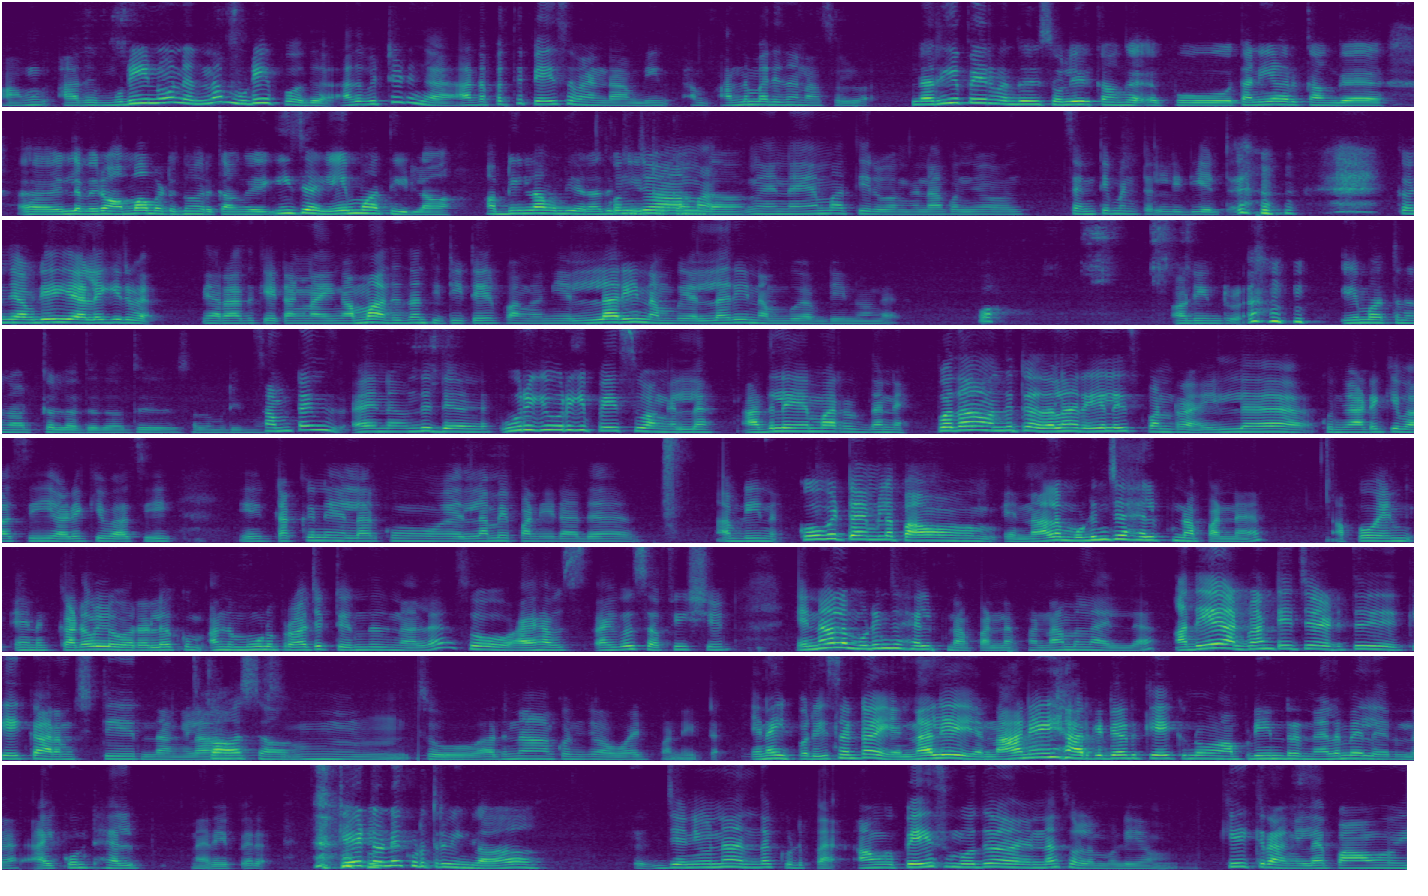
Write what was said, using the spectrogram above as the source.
அவங்க அது முடியணும்னு இருந்தால் முடிய போகுது. அதை விட்டுடுங்க. அதை பற்றி பேச வேண்டாம் அப்படின்னு. அப்- அந்த மாதிரி தான் நான் சொல்லுவேன். நிறைய பேர் வந்து சொல்லியிருக்காங்க. இப்போ தனியா இருக்காங்க. இல்ல வெறும் அம்மா மட்டும்தான் இருக்காங்க. ஈஸியா ஏமாத்திடலாம் அப்படின்லாம் வந்து யாராவது கொஞ்சம் என்னை ஏமாத்திடுவாங்க நான் கொஞ்சம் சென்டிமெண்டல் இடியட் கொஞ்சம் அப்படியே இலகிடுவேன். யாராவது கேட்டாங்க நான் எங்கள் அம்மா அதுதான் திட்டிகிட்டே இருப்பாங்க. நீ எல்லாரையும் நம்பு எல்லாரையும் நம்பு அப்படின்வாங்க அப்படின்றேன் ஏமாத்தின நாட்கள் அது ஏதாவது சொல்ல முடியுமா? சம்டைம்ஸ் என்னை வந்து உருகி உருகி பேசுவாங்கல்ல அதில் ஏமாறுறது தானே. இப்போதான் வந்துட்டு அதெல்லாம் ரியலைஸ் பண்ணுறேன் இல்லை கொஞ்சம் அடக்கி வாசி அடக்கி வாசி டக்குன்னு எல்லாருக்கும் எல்லாமே பண்ணிடாத அப்படின்னு. கோவிட் டைமில் பாவம் என்னால் முடிஞ்ச ஹெல்ப் நான் பண்ணேன். அப்போது என் எனக்கு கடவுள் ஓரளவுக்கு அந்த மூணு ப்ராஜெக்ட் இருந்ததுனால so I have I was sufficient என்னால் முடிஞ்ச ஹெல்ப் நான் பண்ணேன் பண்ணாமலாம் இல்லை. அதே அட்வான்டேஜை எடுத்து கேட்க ஆரம்பிச்சிட்டே இருந்தாங்களா? காசா? ஸோ அது நான் கொஞ்சம் அவாய்ட் பண்ணிட்டேன். ஏன்னா இப்போ ரீசெண்டாக என்னாலே நானே யார்கிட்டயாவது கேட்கணும் அப்படின்ற நிலமையில இருந்தேன். ஐ couldn't ஹெல்ப் நிறைய பேரை. கேட்டோன்னே கொடுத்துருவீங்களா? ஜென்யூனாக இருந்தால் கொடுப்பேன். அவங்க பேசும்போது என்ன சொல்ல முடியும்? கேட்குறாங்கல்ல பாவம்.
